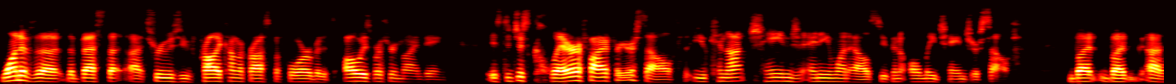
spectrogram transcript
one of the the best uh, truths you've probably come across before, but it's always worth reminding, is to just clarify for yourself that you cannot change anyone else. You can only change yourself. But but uh,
